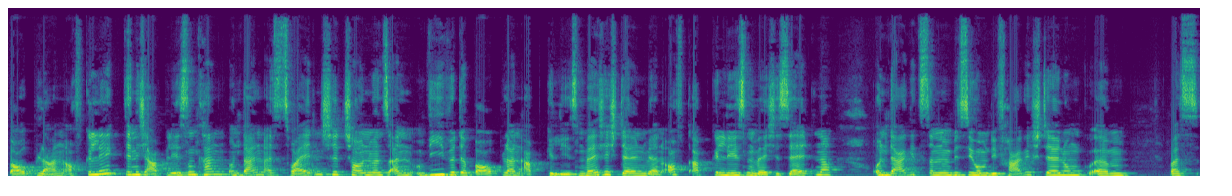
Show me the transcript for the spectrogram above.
Bauplan aufgelegt, den ich ablesen kann. Und dann als zweiten Schritt schauen wir uns an, wie wird der Bauplan abgelesen? Welche Stellen werden oft abgelesen, welche seltener? Und da geht es dann ein bisschen um die Fragestellung, ähm, was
